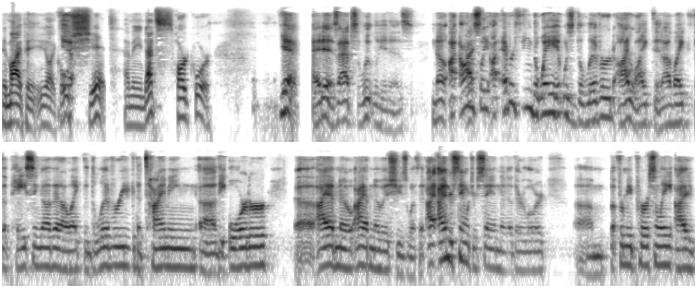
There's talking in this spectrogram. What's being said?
in my opinion. You're like, oh Yeah. shit. I mean, that's hardcore. Yeah, it is. Absolutely, it is. No, I honestly, I, everything the way it was delivered, I liked it. I liked the pacing of it. I liked the delivery, the timing, uh, the order. Uh, I have no, I have no issues with it. I, I understand what you're saying, though, there, Lord. Um, but for me personally, I,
